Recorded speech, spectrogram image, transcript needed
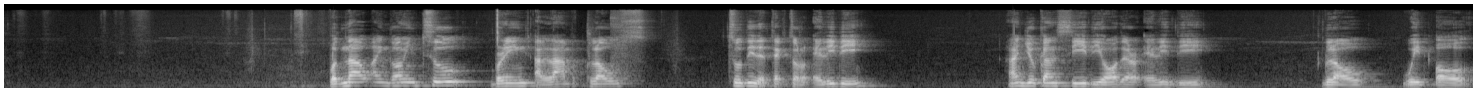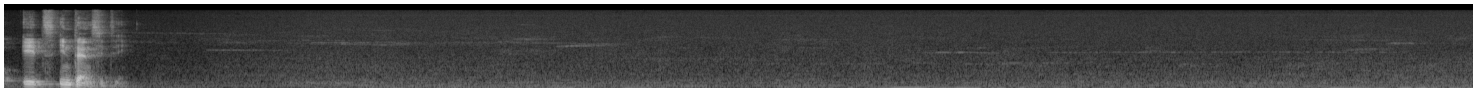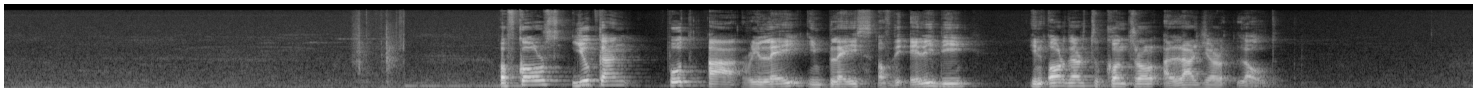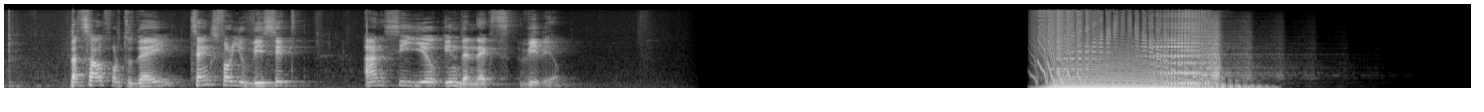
But now I'm going to bring a lamp close to the detector LED and you can see the other LED glow with all its intensity. Of course, you can put a relay in place of the LED in order to control a larger load. That's all for today. Thanks for your visit and see you in the next video.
